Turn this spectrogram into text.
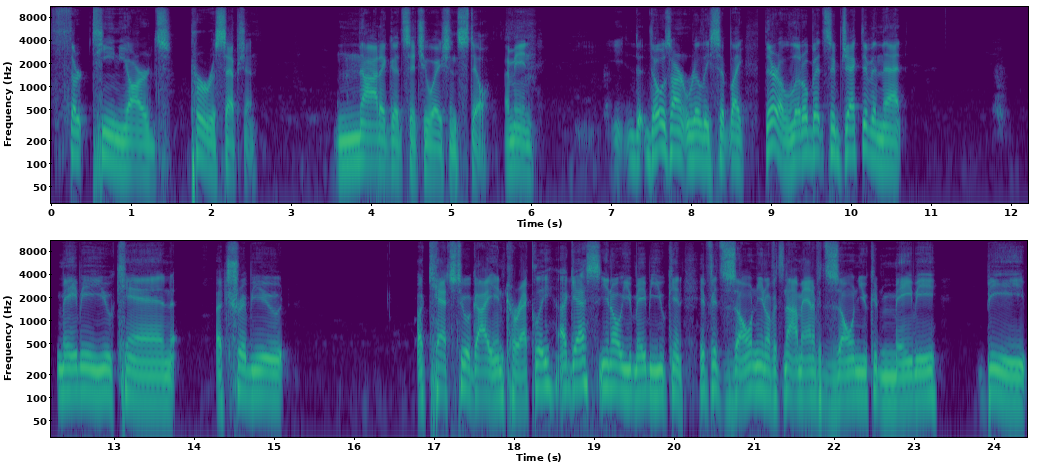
13 yards per reception. Not a good situation still. I mean, th- those aren't really sub- like they're a little bit subjective in that maybe you can attribute a catch to a guy incorrectly, I guess. You know, you maybe you can if it's zone, you know, if it's not man, if it's zone, you could maybe be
